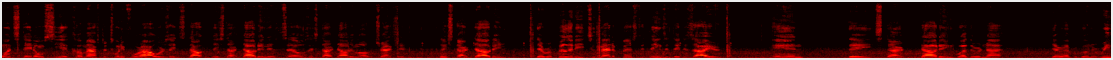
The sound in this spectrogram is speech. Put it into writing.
once they don't see it come after 24 hours, they start they start doubting themselves. They start doubting law of attraction. They start doubting their ability to manifest the things that they desire, and they start doubting whether or not they're ever going to reach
